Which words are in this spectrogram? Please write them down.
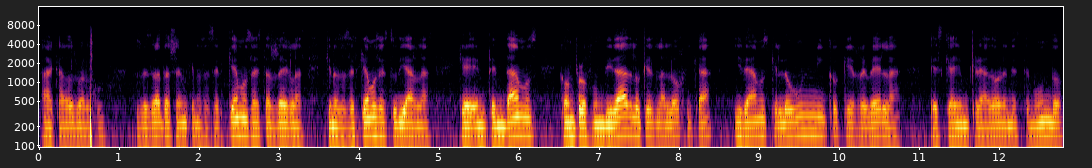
a Kadosh Baruj Entonces, Hashem, que nos acerquemos a estas reglas, que nos acerquemos a estudiarlas, que entendamos con profundidad lo que es la lógica y veamos que lo único que revela es que hay un creador en este mundo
